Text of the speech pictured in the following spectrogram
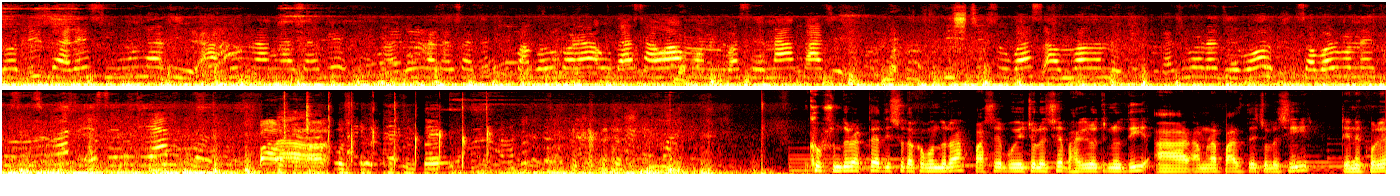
নদীর ধারে শিমুলাদি আগুন রাঙা সাজে আগুন রাঙা সাজে পাগল করা উদাস হাওয়া মন বসে না কাজে। বৃষ্টি সুবাস আমবাগানে গাছ ভরা দেবল সবার মনে খুশি সুবাস এসে পিয়ার ফুল। খুব সুন্দর একটা দৃশ্য দেখো বন্ধুরা। পাশে বয়ে চলেছে ভাগীরথী নদী আর আমরা পাশ দিয়ে চলেছি ট্রেনে করে।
